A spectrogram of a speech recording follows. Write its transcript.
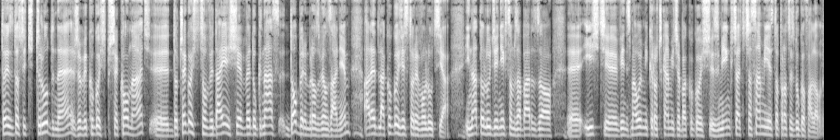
to jest dosyć trudne, żeby kogoś przekonać do czegoś, co co wydaje się według nas dobrym rozwiązaniem, ale dla kogoś jest to rewolucja. I na to ludzie nie chcą za bardzo e, iść, e, więc małymi kroczkami trzeba kogoś zmiękczać. Czasami jest to proces długofalowy.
